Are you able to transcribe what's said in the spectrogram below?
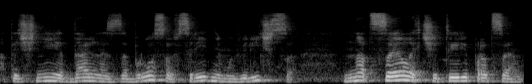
а точнее дальность заброса в среднем увеличится на целых 4%.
